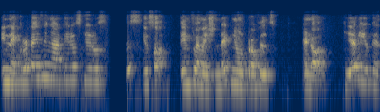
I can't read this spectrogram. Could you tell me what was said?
In necrotizing arteriosclerosis, you saw inflammation, like Neutrophils and all. Here you can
